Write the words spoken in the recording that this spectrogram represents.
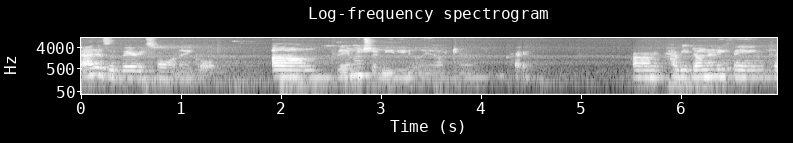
that is a very swollen ankle. Um, pretty much immediately after. Okay. Um, have you done anything to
